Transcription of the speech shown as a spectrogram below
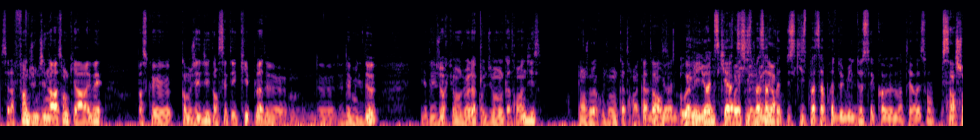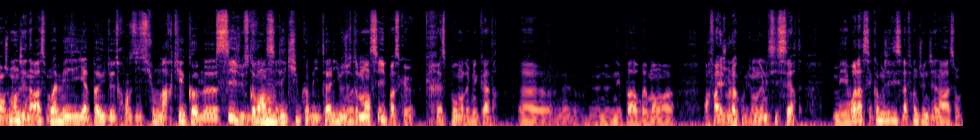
C'est la fin d'une génération qui est arrivée. Parce que, comme j'ai dit, dans cette équipe-là de, de, de 2002, il y a des joueurs qui ont joué la Coupe du Monde 90 qui ont joué la Coupe du Monde 94. Ouais, mais Johan, ce, qui, ce, qui se passe après, ce qui se passe après 2002, c'est quand même intéressant. C'est un changement de génération. Ouais, mais il n'y a pas eu de transition marquée comme euh, si, justement, grand nombre d'équipes comme l'Italie. Justement, si, parce que Crespo en 2004 euh, n'est pas vraiment. Euh, enfin, il joue la Coupe du Monde 2006, certes. Mais voilà, c'est comme j'ai dit, c'est la fin d'une génération.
